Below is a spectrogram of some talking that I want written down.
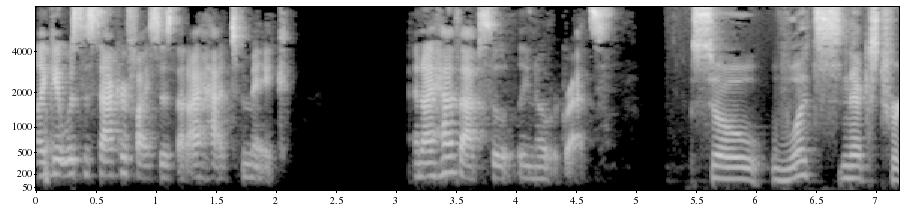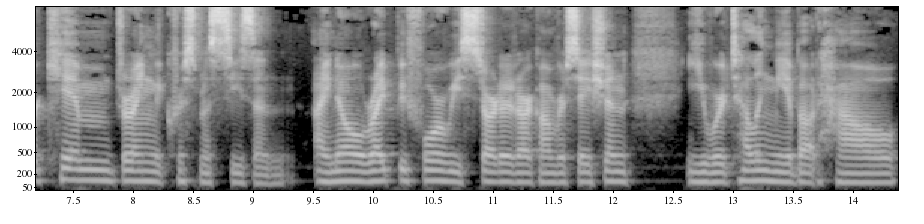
Like it was the sacrifices that I had to make. And I have absolutely no regrets. So, what's next for Kim during the Christmas season? I know right before we started our conversation, you were telling me about how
